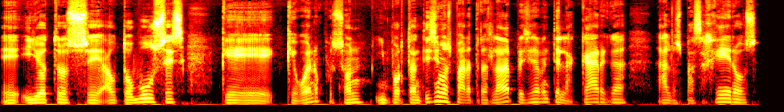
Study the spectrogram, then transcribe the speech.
eh, y otros eh, autobuses que, que, bueno pues son importantísimos para trasladar precisamente la carga a los pasajeros.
